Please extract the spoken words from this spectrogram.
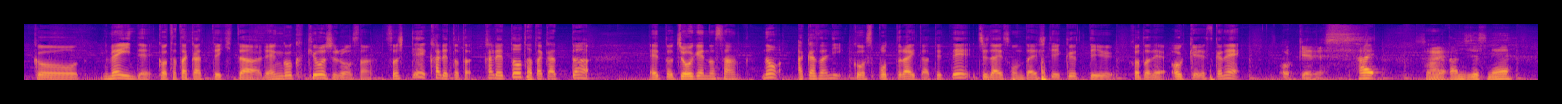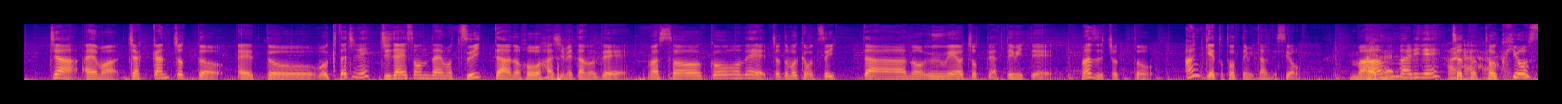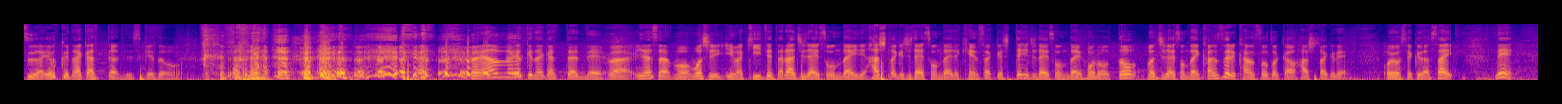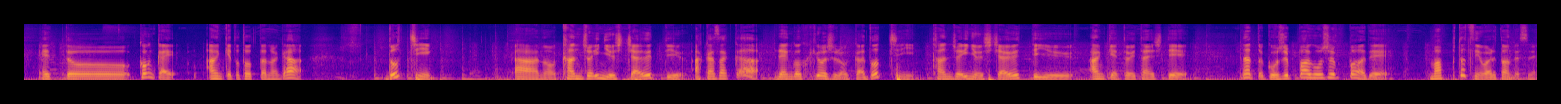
こうメインでこう戦ってきた煉獄京次郎さんそして彼とた彼と戦ったえっと、上限の3の赤座にこうスポットライト当てて時代存在していくっていうことで OK ですかね？OK です。はい。そんな感じですね、じゃあ、えーまあ、若干ちょっと,、えっと僕たちね時代存在もツイッターの方を始めたので、まあ、そこでちょっと僕もツイッターの運営をちょっとやってみてまずちょっとアンケート取ってみたんですよまあ、あんまりね、はいちょっと得票数は良くなかったんですけど、まあ、あんま良くなかったんで、まあ、皆さんももし今聞いてたら時代存在で、ハッシュタグ時代存在で検索して、時代存在フォローと、まあ、時代存在に関する感想とかをハッシュタグでお寄せください。で、えっと、今回アンケート取ったのが、どっちにあの感情移入しちゃうっていう赤坂煉獄教授郎かどっちに感情移入しちゃうっていうアンケートに対してなんと 50%50% で真っ二つに割れたんですね。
